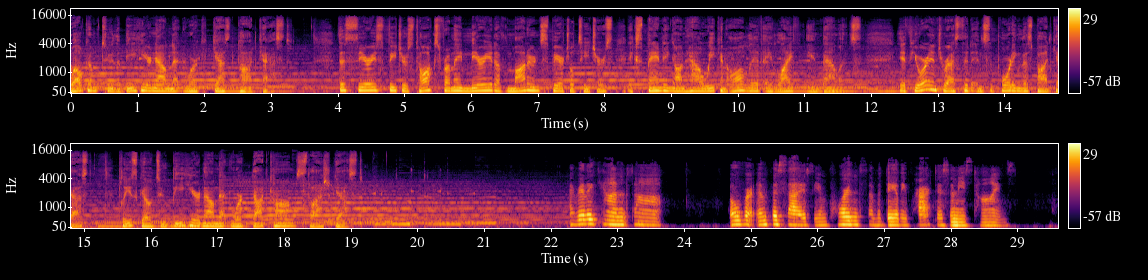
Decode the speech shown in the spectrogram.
Welcome to the Be Here Now Network guest podcast. This series features talks from a myriad of modern spiritual teachers expanding on how we can all live a life in balance. If you're interested in supporting this podcast, please go to BeHereNowNetwork.com slash guest. I really can't uh, overemphasize the importance of a daily practice in these times.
